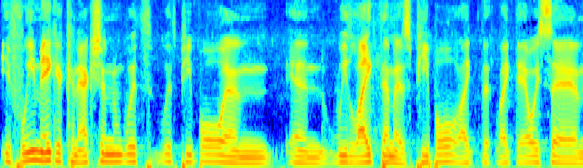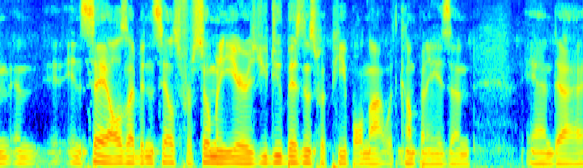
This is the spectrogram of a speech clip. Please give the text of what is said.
if we make a connection with, with people and and we like them as people, like like they always say in, in sales, I've been in sales for so many years. You do business with people, not with companies, and and uh,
